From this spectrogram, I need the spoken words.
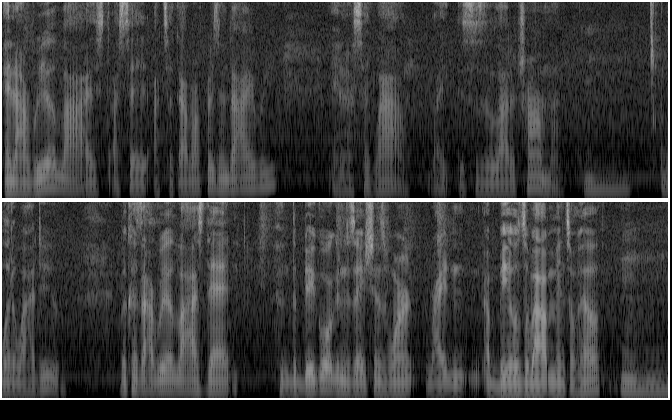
And I realized, I said, I took out my prison diary, and I said, wow, like this is a lot of trauma. Mm-hmm. what do I do? Because I realized that the big organizations weren't writing uh, bills about mental health. Mm-hmm.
